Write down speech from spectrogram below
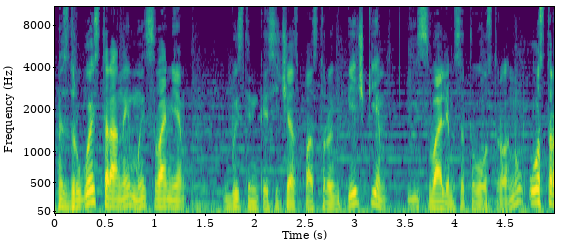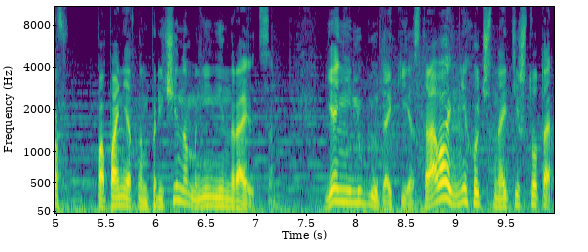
С другой стороны, мы с вами быстренько сейчас построим печки и свалим с этого острова. Ну, остров по понятным причинам мне не нравится. Я не люблю такие острова, мне хочется найти что-то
